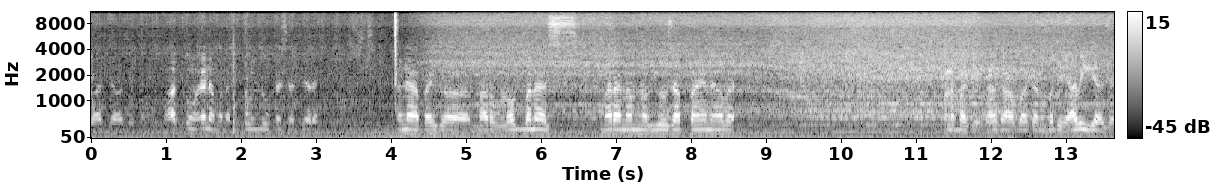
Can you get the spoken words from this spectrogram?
વાત જવા દો હાથું છે ને, મને ફૂલ દુખે છે અત્યારે. અને ભાઈ જો મારો વ્લોગ બનાવીશ મારા નામનો વ્યૂઝ આપવા એને હવે. અને બાકી કાકા, બાકા બધી આવી ગયા છે.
